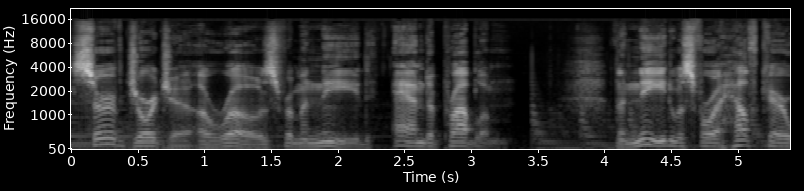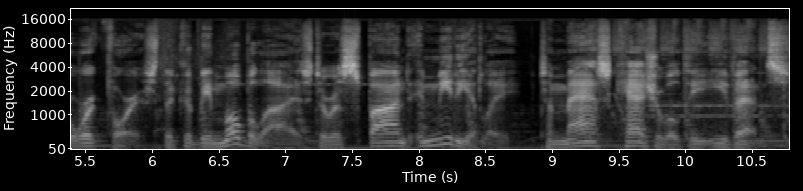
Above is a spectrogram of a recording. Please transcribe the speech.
Serve Georgia arose from a need and a problem. The need was for a healthcare workforce that could be mobilized to respond immediately to mass casualty events.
